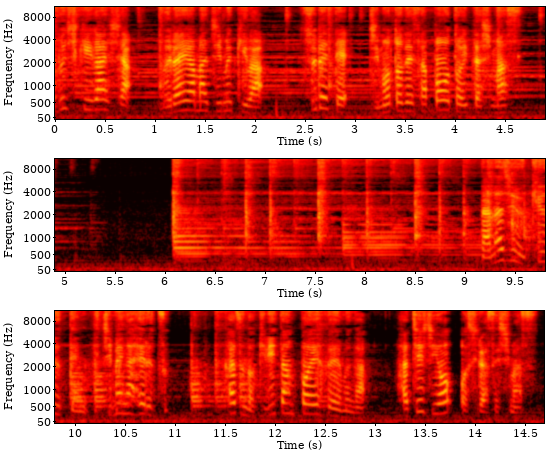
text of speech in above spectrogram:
株式会社村山事務機はすべて地元でサポートいたします。79.1メガヘルツ数のきりたんぽ FM が8時をお知らせします。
